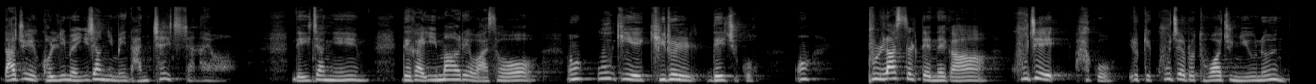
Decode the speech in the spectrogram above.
나중에 걸리면 이장님이 난처해지잖아요. 근데 이장님, 내가 이 마을에 와서 어? 우기의 길을 내주고 어? 불났을 때 내가 구제하고 이렇게 구제로 도와준 이유는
